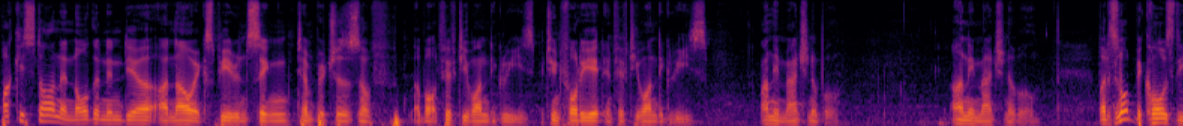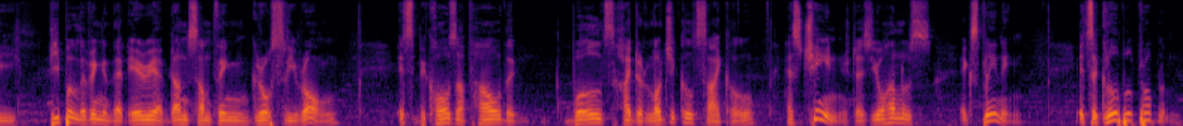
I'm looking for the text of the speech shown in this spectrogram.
Pakistan and northern India are now experiencing temperatures of about 51 degrees, between 48 and 51 degrees. Unimaginable. Unimaginable. But it's not because the people living in that area have done something grossly wrong. It's because of how the world's hydrological cycle has changed, as Johan was explaining. It's a global problem,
